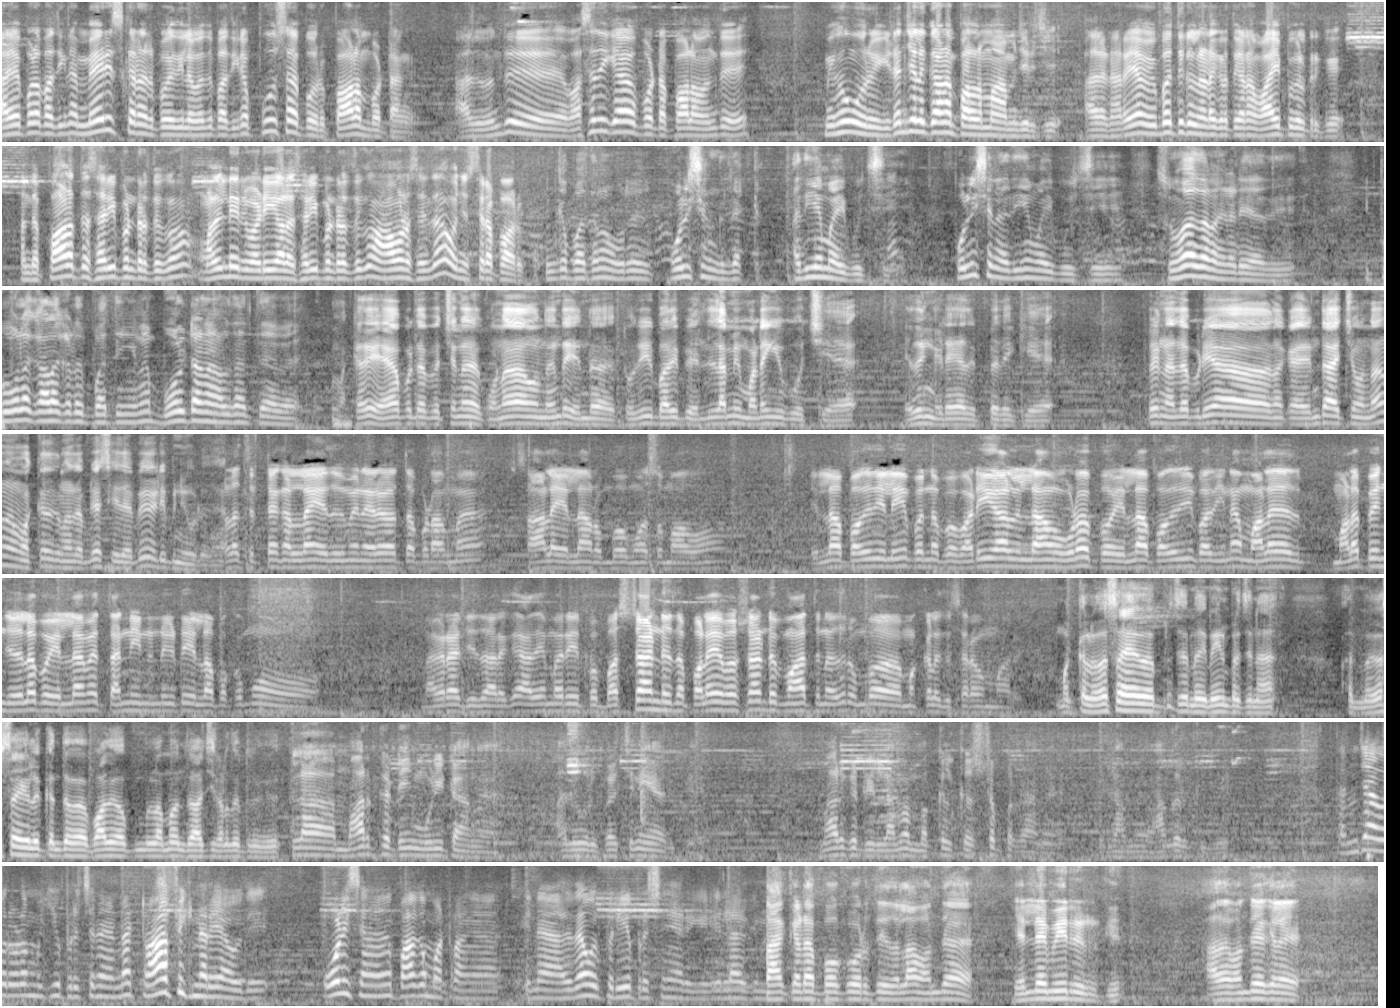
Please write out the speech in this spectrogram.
அதே போல் பார்த்திங்கன்னா மேரிஸ் கிணறு பகுதியில் வந்து பார்த்திங்கன்னா புதுசாக இப்போ ஒரு பாலம் போட்டாங்க. அது வந்து வசதிக்காக போட்ட பாலம் வந்து மிகவும் ஒரு இடைஞ்சலுக்கான பாலமாக அமைஞ்சிருச்சு. அதில் நிறையா விபத்துகள் நடக்கிறதுக்கான வாய்ப்புகள் இருக்குது அந்த பாலத்தை சரி பண்ணுறதுக்கும் மழைநீர் வடிகாலை சரி பண்ணுறதுக்கும் ஆவணம் செஞ்சால் கொஞ்சம் சிறப்பாக இருக்கும். இங்கே பார்த்தோன்னா ஒரு பொல்யூஷன் அதிகமாகி போச்சு. பொல்யூஷன் அதிகமாகி போச்சு. சுகாதாரம் கிடையாது. இப்போ உள்ள காலகட்டம் பார்த்தீங்கன்னா போல்ட்டான ஆள் தான் தேவை. மக்கள் ஏகப்பட்ட பிரச்சனை. கொண்டாந்து இந்த தொழில் பாதிப்பு எல்லாமே மடங்கி போச்சு. எதுவும் கிடையாது இப்போதைக்கு. இப்போ நல்லபடியாக எந்த ஆட்சி வந்தாலும் மக்களுக்கு நல்லபடியாக செய்த போய் ரெடி பண்ணி விடுங்க. நல்ல திட்டங்கள்லாம் எதுவுமே நிறைவேற்றப்படாமல் சாலையெல்லாம் ரொம்ப மோசமாகும். எல்லா பகுதியிலையும் இப்போ இந்த இப்போ வடிகால் இல்லாமல் கூட இப்போ எல்லா பகுதியும் பார்த்தீங்கன்னா மழை மழை பெஞ்சதில் இப்போ எல்லாமே தண்ணி நின்றுக்கிட்டு எல்லா பக்கமும் நகராட்சி தான் இருக்குது அதே மாதிரி இப்போ பஸ் ஸ்டாண்டு இந்த பழைய பஸ் ஸ்டாண்டு மாற்றினது ரொம்ப மக்களுக்கு சிரமமாக இருக்குது மக்கள் விவசாய பிரச்சனை மெயின் பிரச்சனை. அந்த விவசாயிகளுக்கு எந்த பாதுகாப்பும் இல்லாமல் அந்த ஆட்சி நடந்துட்டு இருக்கு. எல்லா மார்க்கெட்டையும் மூடிட்டாங்க. அது ஒரு பிரச்சனையாக இருக்குது மார்க்கெட் இல்லாமல் மக்கள் கஷ்டப்படுறாங்க எல்லாமே வாங்குறதுக்கு. தஞ்சாவூரோட முக்கிய பிரச்சனை என்ன? டிராஃபிக் நிறைய ஆகுது போலீஸ் பார்க்க மாட்றாங்க. என்ன அதுதான் ஒரு பெரிய பிரச்சனையாக இருக்குது எல்லாருக்குமே. சாக்கடை போக்குவரத்து இதெல்லாம் வந்து எல்லை மீறி இருக்குது அதை வந்து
